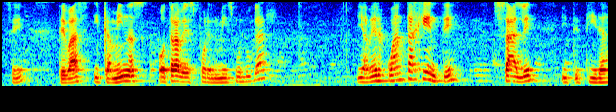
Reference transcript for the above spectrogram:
¿sí? Te vas y caminas otra vez por el mismo lugar. Y a ver cuánta gente sale y te tira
